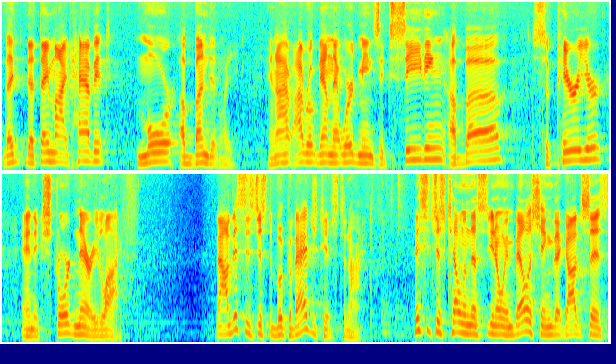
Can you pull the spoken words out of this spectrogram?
They, that they might have it more abundantly. And I, I wrote down that word means exceeding, above, superior, and extraordinary life. Now, this is just a book of adjectives tonight. This is just telling us, you know, embellishing that God says,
